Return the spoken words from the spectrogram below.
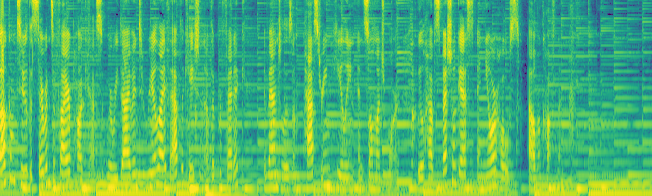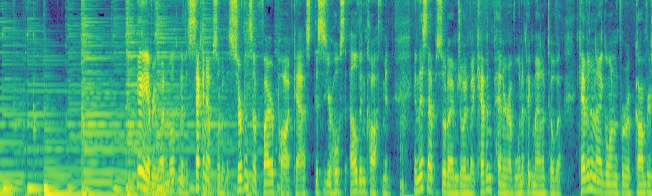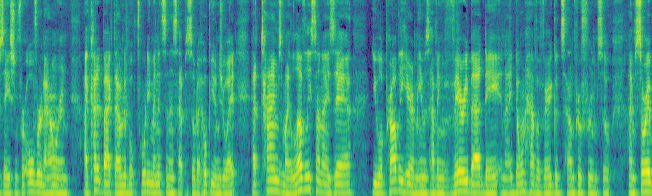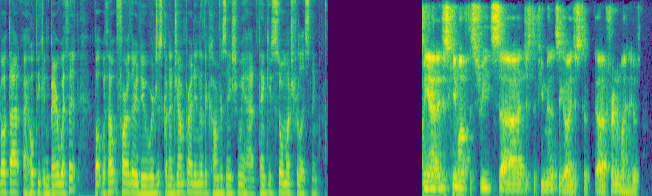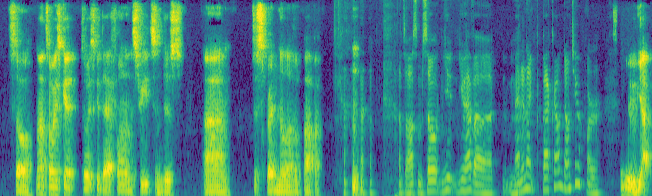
Welcome to the Servants of Fire podcast, where we dive into real life application of the prophetic, evangelism, pastoring, healing, and so much more. We'll have special guests and your host, Alvin Kaufman. Hey everyone, welcome to the second episode of the Servants of Fire podcast. This is your host, Alvin Kaufman. In this episode, I am joined by Kevin Penner of Winnipeg, Manitoba. Kevin and I go on for a conversation for over an hour, and I cut it back down to about 40 minutes in this episode. I hope you enjoy it. At times, my lovely son Isaiah, you will probably hear him. He was having a very bad day, and I don't have a very good soundproof room, so I'm sorry about that. I hope you can bear with it. But without further ado, we're just going to jump right into the conversation we had. Thank you so much for listening. Yeah, I just came off the streets uh, just a few minutes ago. I just took a friend of mine out. So no, it's always good. It's always good to have fun on the streets and just um, just spreading the love of Papa. That's awesome. So you you have a Mennonite background, don't you? Or I do, yeah,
